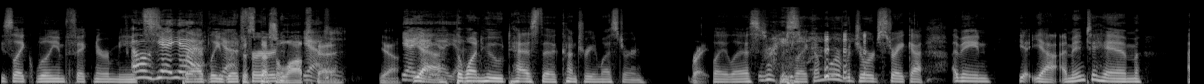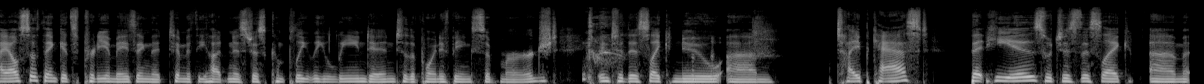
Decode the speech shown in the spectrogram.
He's like William Fichtner meets Oh, yeah, yeah, Bradley yeah. The Whitford. special ops Yeah. guy. Yeah. Yeah, yeah, yeah, yeah, yeah. the one who has the country and western Right. playlist. Right. He's like, I'm more of a George Strait guy. I mean, yeah, yeah, I'm into him. I also think it's pretty amazing that Timothy Hutton is just completely leaned in to the point of being submerged into this like new um typecast that he is, which is this like um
